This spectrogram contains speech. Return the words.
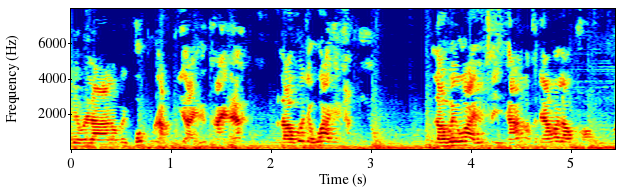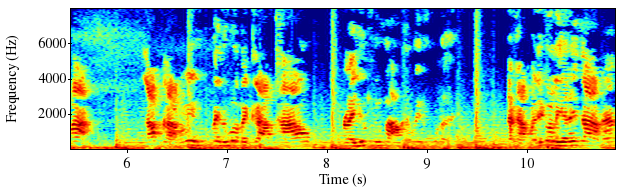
ในเวลาเราไปพบผู้หลักผู้ใหญ่หรือใครนะ เราก็จะไหว้แค่ครั้งเดียวเราไม่ไหว้ถึงสี่ครั้งแสดงว่าเราขอบคุณมาก รับหลังนี่ไม่รู้ว่าไปกราบเท้าประยุทธ์หรือเปล่าเนี่ยไม่รู้เลยนะครับอันนี้ก็เรียนให้ทราบนะ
